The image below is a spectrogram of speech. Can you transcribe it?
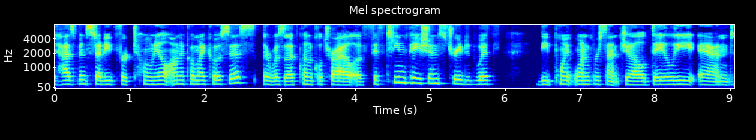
It has been studied for toenail onychomycosis. There was a clinical trial of 15 patients treated with the 0.1% gel daily, and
